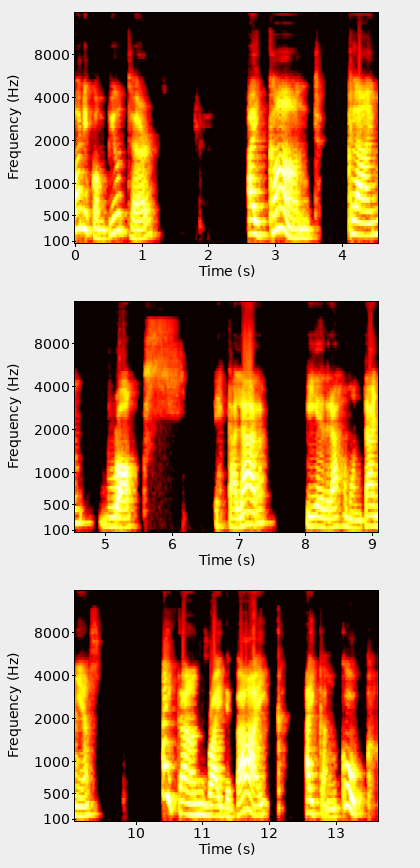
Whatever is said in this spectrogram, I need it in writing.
on a computer, I can't climb rocks, escalar piedras o montañas. I can't ride a bike. I can cook.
